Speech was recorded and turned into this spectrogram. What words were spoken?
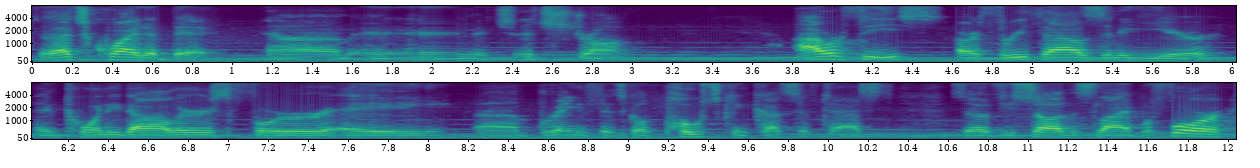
So that's quite a bit, um, and, and it's, it's strong. Our fees are three thousand a year and twenty dollars for a uh, brain physical post concussive test. So if you saw the slide before,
